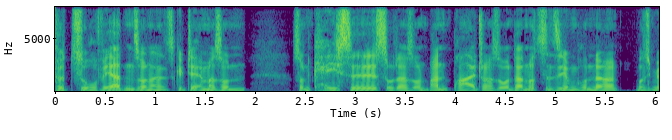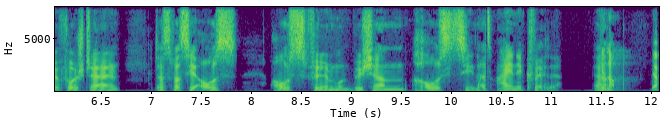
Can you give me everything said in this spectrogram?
wird so werden, sondern es gibt ja immer so ein, so ein Cases oder so ein Bandbreite oder so. Und da nutzen Sie im Grunde, muss ich mir vorstellen, das, was Sie aus, aus Filmen und Büchern rausziehen, als eine Quelle. Ja? Genau, ja.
